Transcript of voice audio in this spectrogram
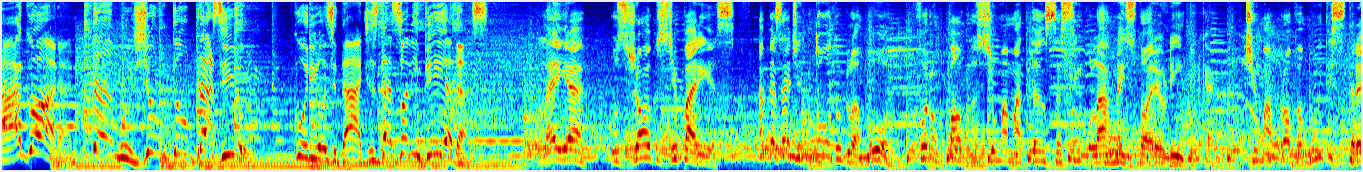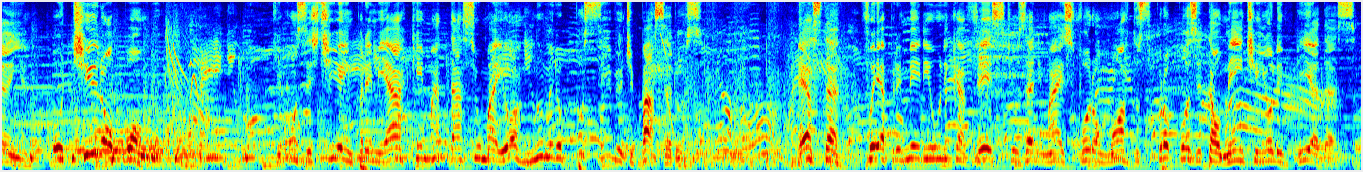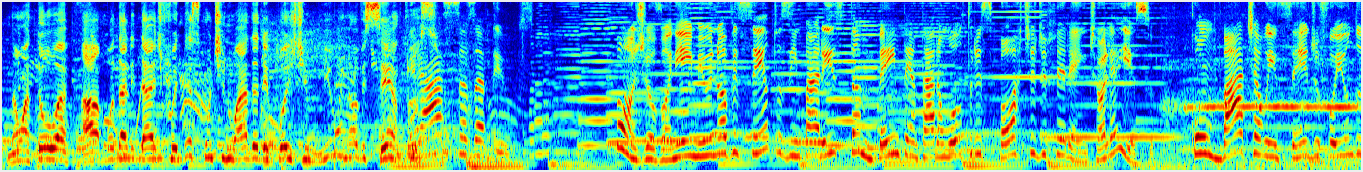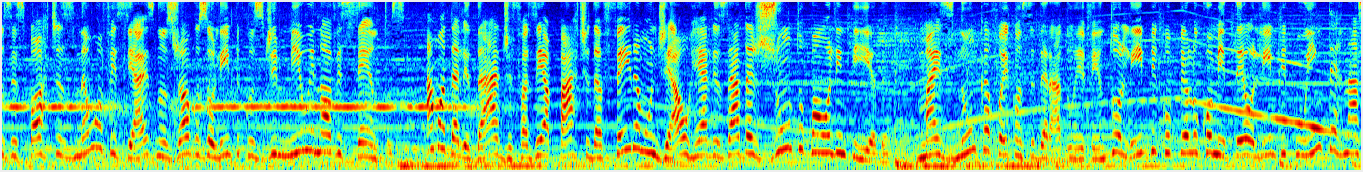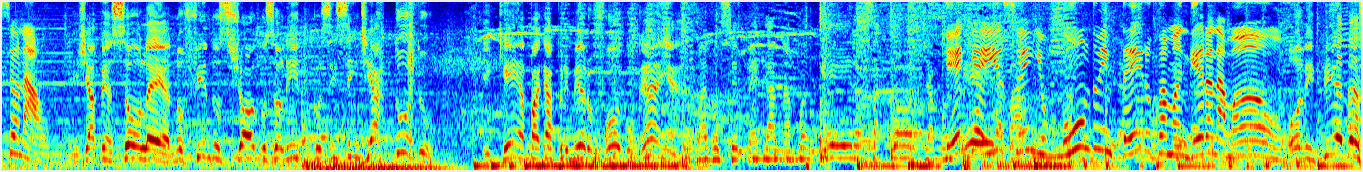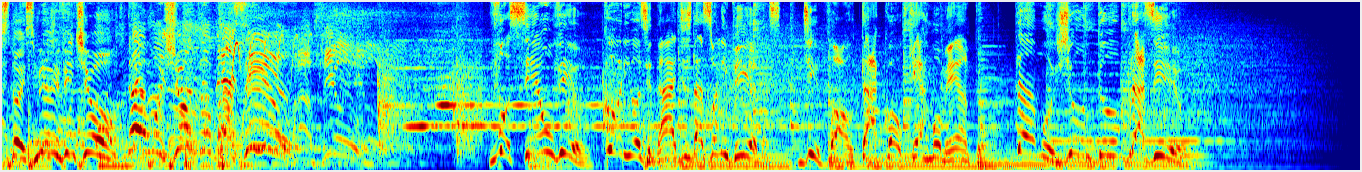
Agora, Tamo Junto Brasil! Curiosidades das Olimpíadas. Leia, os Jogos de Paris, apesar de todo o glamour, foram palcos de uma matança singular na história olímpica. Tinha uma prova muito estranha, o tiro ao pombo, que consistia em premiar quem matasse o maior número possível de pássaros. Esta foi a primeira e única vez que os animais foram mortos propositalmente em Olimpíadas. Não à toa, a modalidade foi descontinuada depois de 1900. Graças a Deus. Bom, Giovanni, em 1900, em Paris, também tentaram outro esporte diferente. Olha isso. Combate ao incêndio foi um dos esportes não oficiais nos Jogos Olímpicos de 1900. A modalidade fazia parte da Feira Mundial realizada junto com a Olimpíada, mas nunca foi considerado um evento olímpico pelo Comitê Olímpico Internacional. E já pensou, Leia, no fim dos Jogos Olímpicos incendiar tudo? E quem apagar primeiro o fogo ganha. Mas você pega na mangueira, sacode a mangueira. Que que é isso, hein? O mundo inteiro com a mangueira na mão. Olimpíadas 2021. Tamo junto, Brasil! Você ouviu Curiosidades das Olimpíadas. De volta a qualquer momento. Tamo Junto Brasil!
